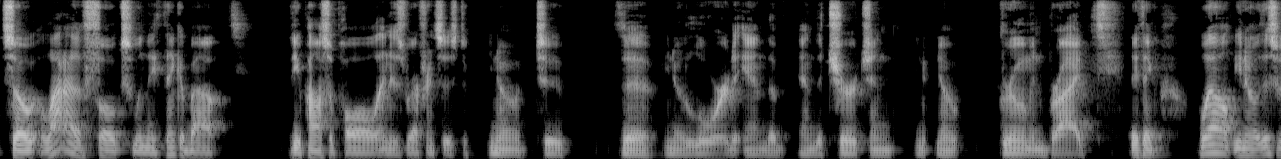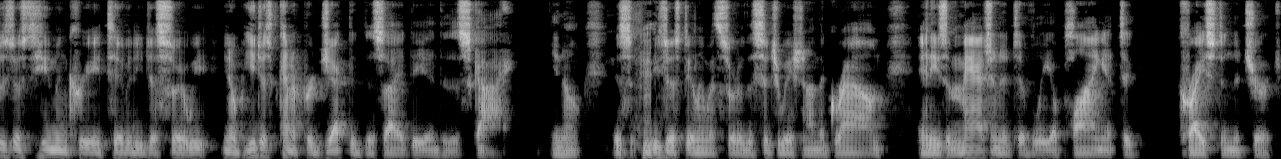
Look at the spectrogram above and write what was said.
So a lot of folks, when they think about the Apostle Paul and his references to, you know, to the, you know, Lord and the, and the church and, you know, groom and bride, they think, well, you know, this was just human creativity, just sort of we, you know, he just kind of projected this idea into the sky you know is hmm. he's just dealing with sort of the situation on the ground and he's imaginatively applying it to christ and the church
